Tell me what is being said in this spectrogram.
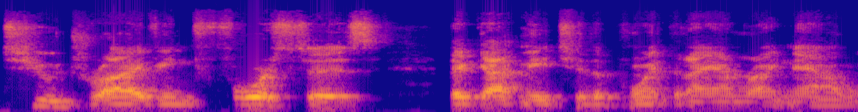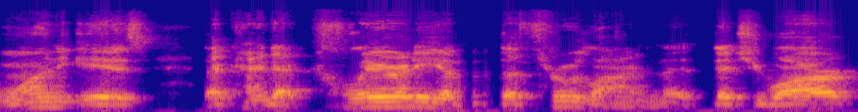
two driving forces that got me to the point that i am right now. One is that kind of clarity of the through line that, that you are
